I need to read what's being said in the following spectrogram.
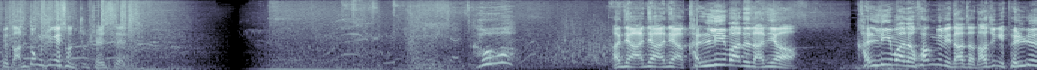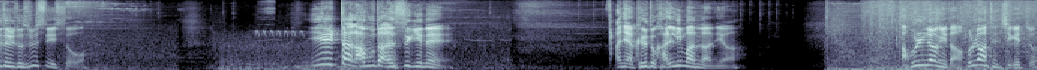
그 난동 중에선 좀 제일 세. 어? 아니야 아니야 아니야. 갈리만은 아니야. 갈리만은 확률이 낮아. 나중에 밸류 애들도 쓸 수 있어 일단 아무도 안 쓰긴 해. 아니야 그래도 갈리만은 아니야. 아 홀령이다. 홀령한텐 지겠죠?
